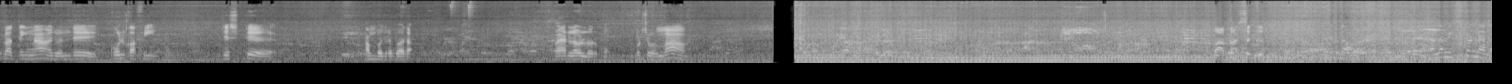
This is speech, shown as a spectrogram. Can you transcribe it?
பார்த்தீங்கன்னா இது வந்து கோல்ட் காஃபி ஜஸ்ட்டு ஐம்பது ரூபா தான். வேறு லெவலில் இருக்கும். பிடிச்சி போகுமா பா கசக்கு. நல்லா மிக்ஸ் பண்ணாத.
